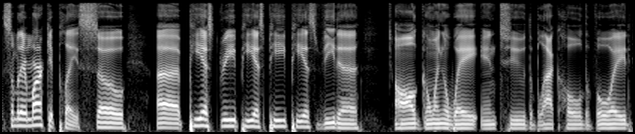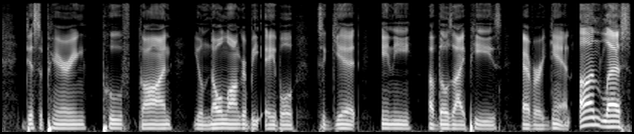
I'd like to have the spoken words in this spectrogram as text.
some of their marketplace. So, uh, PS3, PSP, PS Vita, all going away into the black hole, the void, disappearing, poof, gone. You'll no longer be able to get any of those IPs ever again, unless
